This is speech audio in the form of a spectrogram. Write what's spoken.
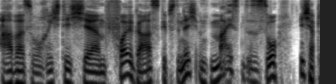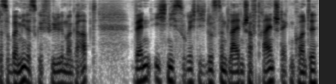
aber so richtig ähm, Vollgas gibst du nicht. Und meistens ist es so, ich habe das so bei mir das Gefühl immer gehabt, wenn ich nicht so richtig Lust und Leidenschaft reinstecken konnte,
